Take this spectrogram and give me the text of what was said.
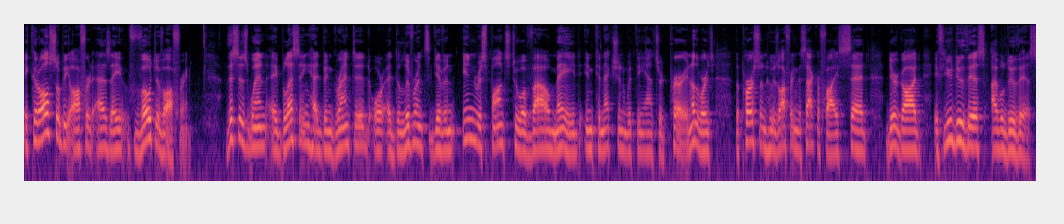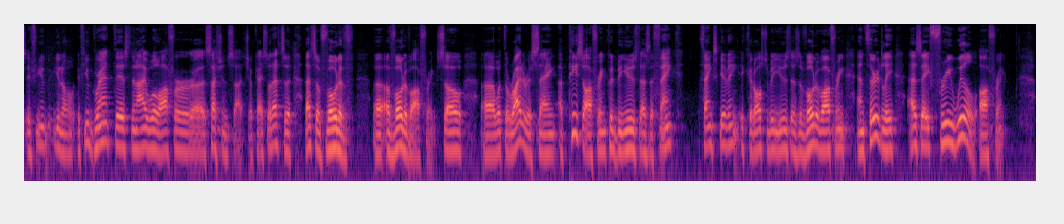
It could also be offered as a votive offering. This is when a blessing had been granted or a deliverance given in response to a vow made in connection with the answered prayer. In other words, the person who's offering the sacrifice said, dear God, if you do this, I will do this. If you, you, know, if you grant this, then I will offer uh, such and such. Okay, so that's a, that's a, votive, uh, a votive offering. So uh, what the writer is saying, a peace offering could be used as a thank, thanksgiving. It could also be used as a votive offering. And thirdly, as a free will offering.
